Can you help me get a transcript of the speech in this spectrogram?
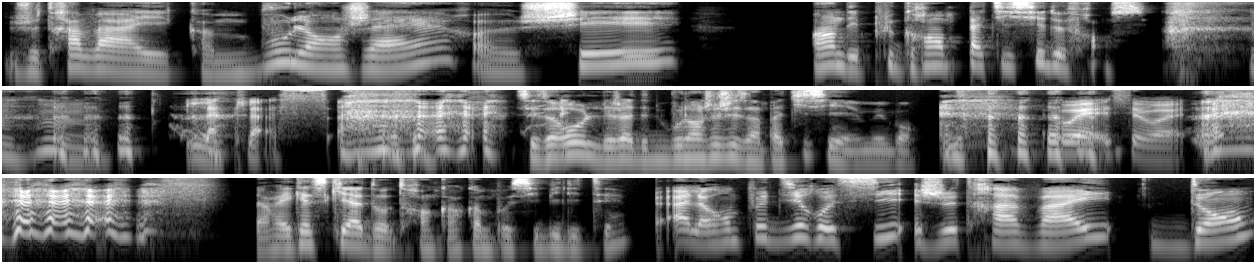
je travaille comme boulangère chez un des plus grands pâtissiers de France. Mhm. La classe. C'est drôle déjà d'être boulanger chez un pâtissier, mais bon. ouais, c'est vrai. Alors, et qu'est-ce qu'il y a d'autre encore comme possibilité? Alors, on peut dire aussi je travaille dans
